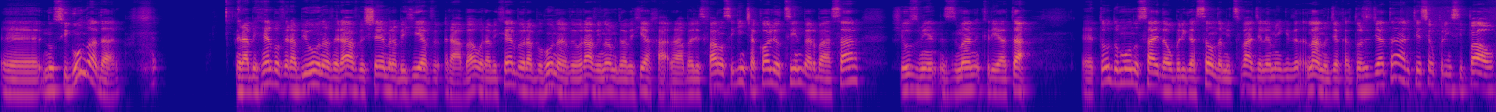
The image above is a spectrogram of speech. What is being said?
é, no segundo andar Rabi Helbo ve Rabi Una ve Rav Beshem Rabi Hia Rabba, o Rabi Helbo, Rabi Una ve Rav em nome de Rabi Hia Rabba, eles falam o seguinte: Akol yotzin berbaasar shiuz zman kriyata. É, todo mundo sai da obrigação da mitzvah de lá no dia 14 de Atar, que esse é o principal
